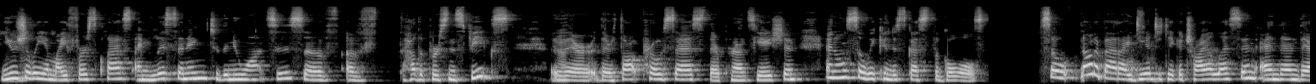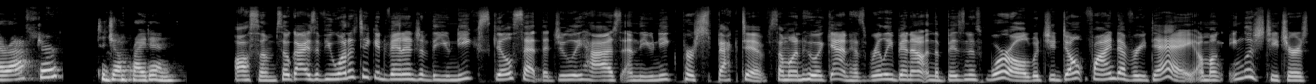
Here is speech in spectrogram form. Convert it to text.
Usually in my first class, I'm listening to the nuances of, of how the person speaks, yeah. their, their thought process, their pronunciation, and also we can discuss the goals. So not a bad idea to take a trial lesson and then thereafter to jump right in. Awesome. So, guys, if you want to take advantage of the unique skill set that Julie has and the unique perspective, someone who, again, has really been out in the business world, which you don't find every day among English teachers,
